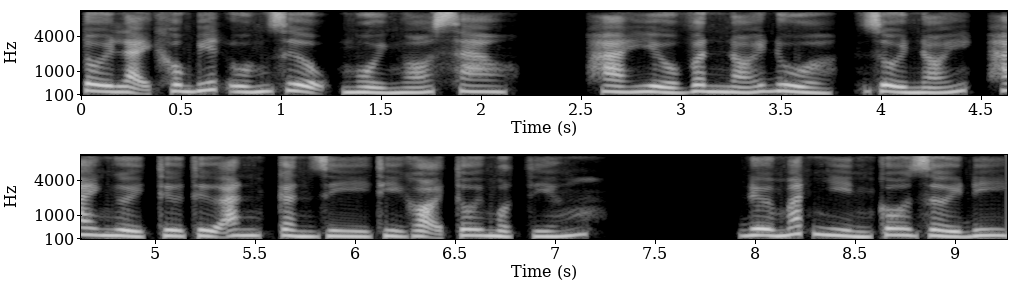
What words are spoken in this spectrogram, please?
Tôi lại không biết uống rượu, ngồi ngó sao? Hà Hiểu Vân nói đùa, rồi nói, hai người từ từ ăn, cần gì thì gọi tôi một tiếng. Đưa mắt nhìn cô rời đi,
